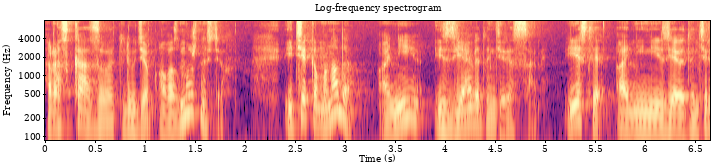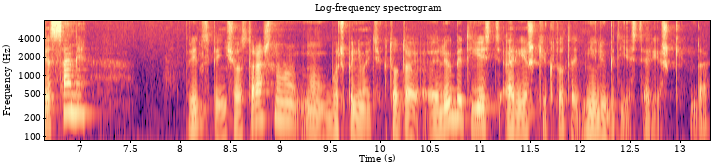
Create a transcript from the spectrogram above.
рассказывать людям о возможностях, и те, кому надо, они изъявят интерес сами. Если они не изъявят интерес сами, в принципе, ничего страшного. Ну, вы же понимаете, кто-то любит есть орешки, кто-то не любит есть орешки. Да?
